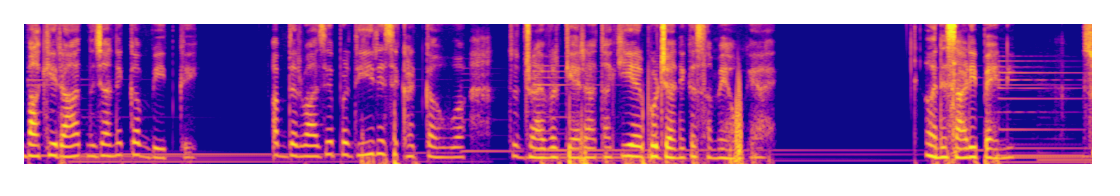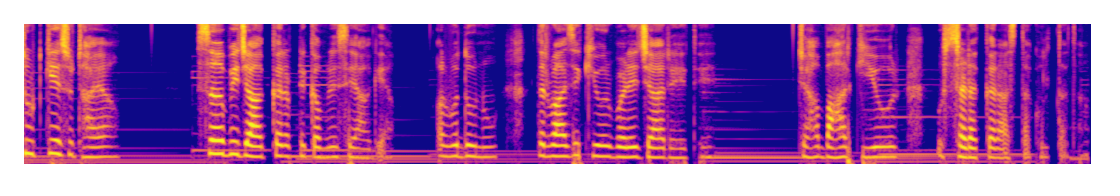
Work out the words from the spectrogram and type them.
बाकी रात न जाने कब बीत गई। अब दरवाजे पर धीरे से खटका हुआ तो ड्राइवर कह रहा था कि एयरपोर्ट जाने का समय हो गया है। मैंने साड़ी पहनी, सूटकेस उठाया सब भी जागकर अपने कमरे से आ गया और वो दोनों दरवाजे की ओर बढ़े जा रहे थे, जहाँ बाहर की ओर उस सड़क का रास्ता खुलता था।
